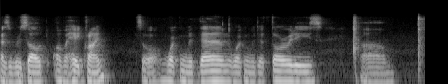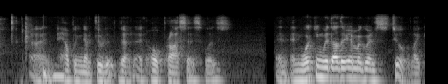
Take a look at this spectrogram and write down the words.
as a result of a hate crime. So working with them, working with the authorities, um, and helping them through the, the, the, whole process was, and, and working with other immigrants too, like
